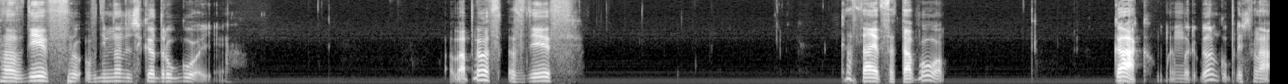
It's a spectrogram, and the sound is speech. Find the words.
а, здесь в немножечко другой. Вопрос здесь касается того, как моему ребенку пришла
